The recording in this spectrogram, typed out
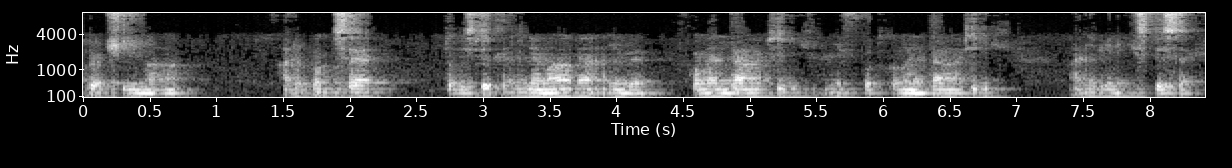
a proč jí má. A dokonce to vysvětlení nemáme ani v komentářích, ani v podkomentářích, ani v jiných spisech,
